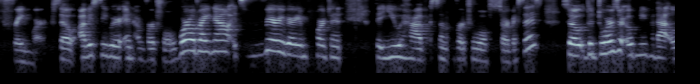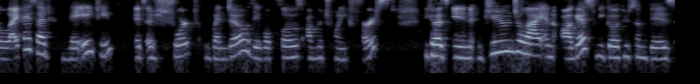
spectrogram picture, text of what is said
framework. So, obviously, we're in a virtual world right now. It's very, very important that you have some virtual services. So, the doors are opening for that, like I said, May 18th. It's a short window. They will close on the 21st because in June, July, and August, we go through some biz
